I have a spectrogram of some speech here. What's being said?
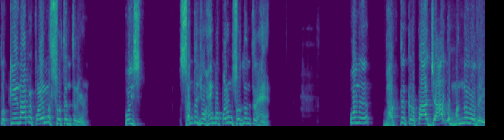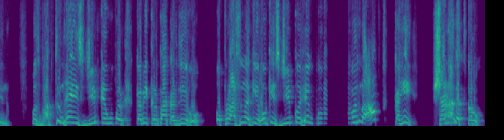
तो केना पे परम स्वतंत्र कोई संत जो है वो परम स्वतंत्र हैं। उन भक्त कृपा जात मंगलोदय उस भक्त ने इस जीव के ऊपर कभी कृपा कर दी हो, और प्रार्थना की हो कि इस जीव को हे गोविंद, आप कहीं शरणागत करो।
